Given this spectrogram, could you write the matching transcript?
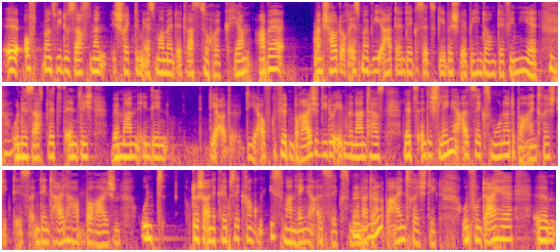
äh, oftmals, wie du sagst, man schreckt im ersten Moment etwas zurück. Ja, aber man schaut auch erstmal, wie hat denn der Gesetzgeber Schwerbehinderung definiert? Mhm. Und er sagt letztendlich, wenn man in den die, die aufgeführten Bereiche, die du eben genannt hast, letztendlich länger als sechs Monate beeinträchtigt ist in den Teilhabenbereichen und durch eine Krebserkrankung ist man länger als sechs Monate mhm. beeinträchtigt. Und von daher ähm,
